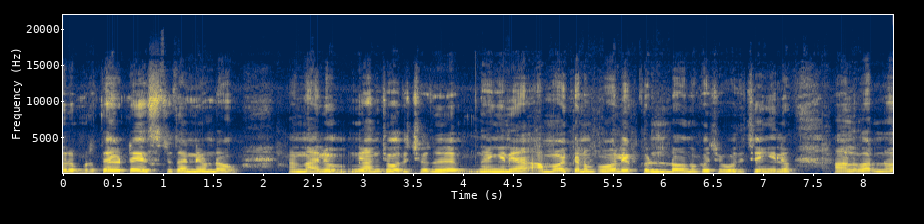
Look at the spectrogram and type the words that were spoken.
ഒരു പ്രത്യേക ടേസ്റ്റ് തന്നെ ഉണ്ടാവും. എന്നാലും ഞാൻ ചോദിച്ചത് എങ്ങനെയാണ് അമ്മ വയ്ക്കണ പോലെയൊക്കെ ഉണ്ടോ? എന്നൊക്കെ ചോദിച്ചെങ്കിലും ആൾ പറഞ്ഞു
